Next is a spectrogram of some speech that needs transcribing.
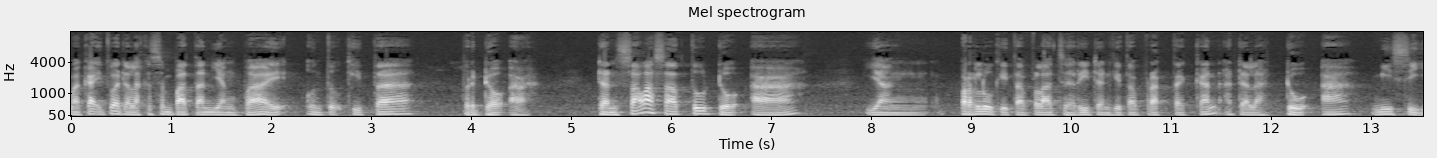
maka itu adalah kesempatan yang baik untuk kita berdoa. Dan salah satu doa yang perlu kita pelajari dan kita praktekkan adalah doa misi.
